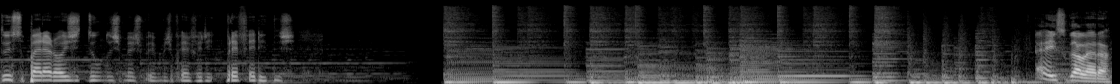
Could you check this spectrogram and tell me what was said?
dos super-heróis de um dos meus filmes preferi- preferidos. É isso, galera.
